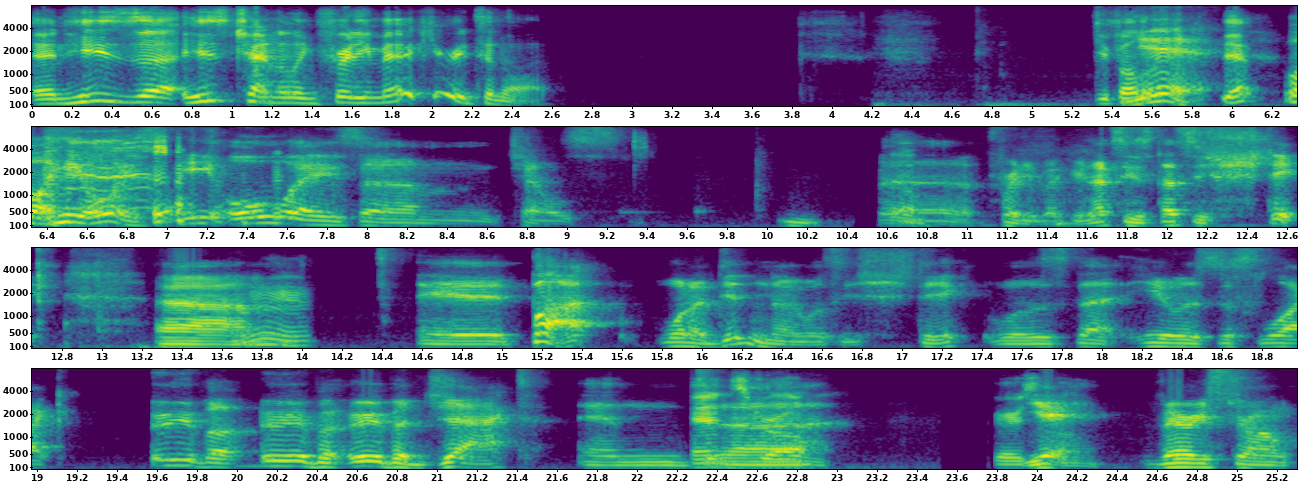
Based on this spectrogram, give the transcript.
and he's uh, he's channeling Freddie Mercury tonight. You follow? Yeah. Yep. Well, he always he always um, channels uh, Freddie Mercury. That's his that's his shtick. Um, Mm. eh, but what I didn't know was his shtick was that he was just like uber uber uber jacked and And uh, strong. Very yeah. strong. very strong,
